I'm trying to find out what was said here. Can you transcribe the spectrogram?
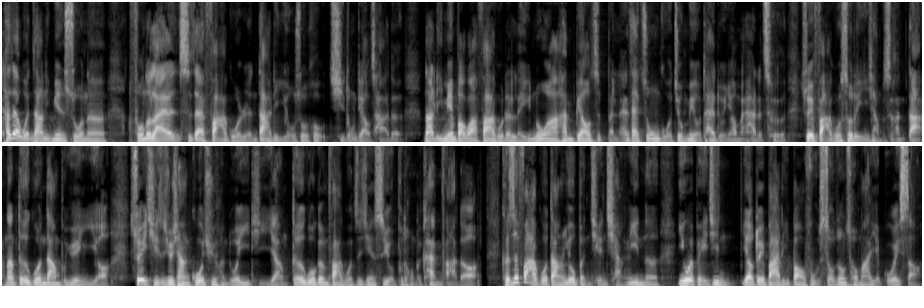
他在文章里面说呢，冯德莱恩是在法国人大力游说后启动调查的。那里面包括法国的雷诺啊和标致，本来在中国就没有太多人要买他的车，所以法国受的影响不是很大。那德国人当然不愿意哦。所以其实就像过去很多议题一样，德国跟法国之间是有不同的看法的哦。可是法国当然有本钱强硬呢，因为北京要对巴黎报复，手中筹码也不会少。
